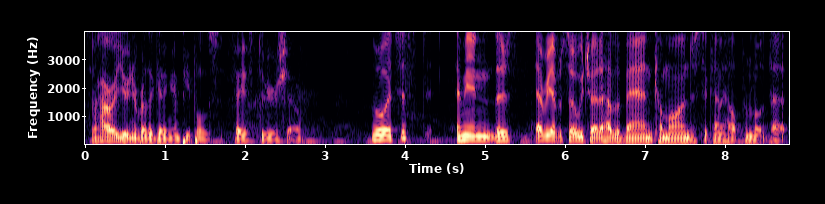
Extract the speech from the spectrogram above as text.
so how are you and your brother getting in people's face through your show? Well, it's just I mean, there's every episode we try to have a band come on just to kind of help promote that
